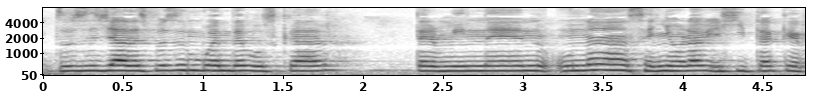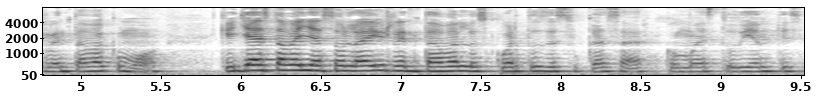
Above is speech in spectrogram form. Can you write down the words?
Entonces ya después de un buen de buscar, terminé en una señora viejita que rentaba como, que ya estaba ya sola y rentaba los cuartos de su casa como estudiantes.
